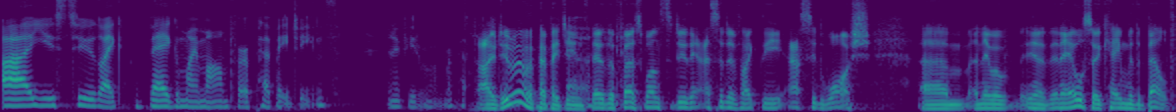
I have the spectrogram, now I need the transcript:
I used to like beg my mom for Pepe jeans. And if you remember Pepe, I do remember Pepe jeans. they were the first ones to do the acid of like the acid wash, um, and they were you know they also came with a belt,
